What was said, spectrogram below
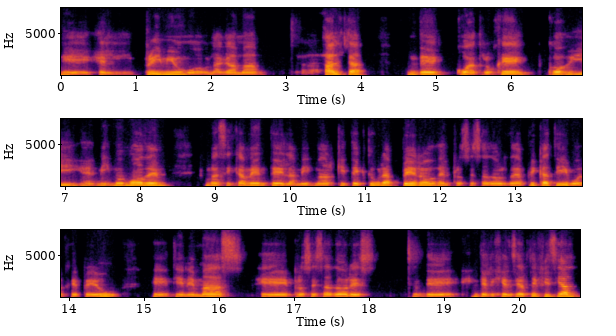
eh, el premium o la gama alta de 4G y el mismo modem, básicamente la misma arquitectura, pero el procesador de aplicativo, el GPU, eh, tiene más eh, procesadores de inteligencia artificial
